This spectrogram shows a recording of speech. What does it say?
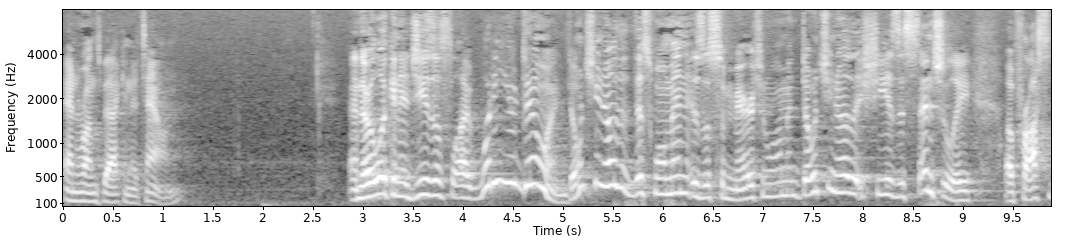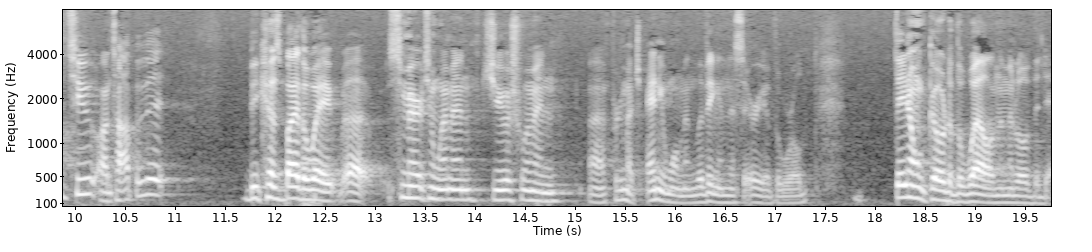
and runs back into town. And they're looking at Jesus like, What are you doing? Don't you know that this woman is a Samaritan woman? Don't you know that she is essentially a prostitute on top of it? Because, by the way, uh, Samaritan women, Jewish women, uh, pretty much any woman living in this area of the world, they don't go to the well in the middle of the day.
